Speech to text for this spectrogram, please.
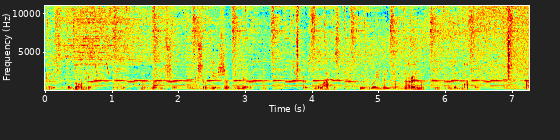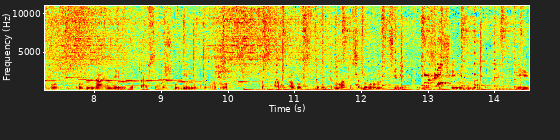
50 доларів. Ми знаємо, що якщо біржа буде розвиватись, він вийде на, на ринок і буде мати або обміняє на USDT в себе ж в обміннику, або, або, або будемо тримати в себе в гаманці як інвестиційну монету і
